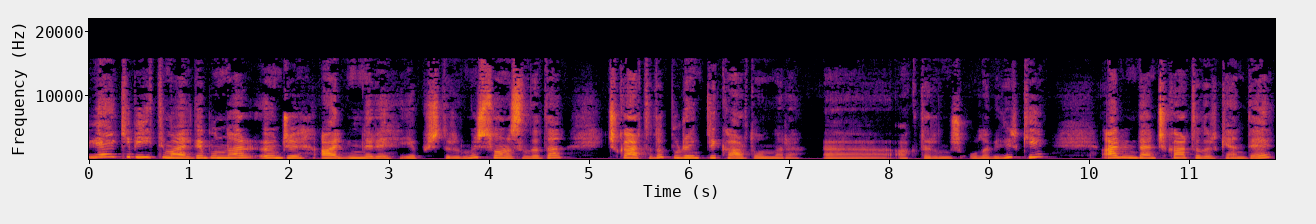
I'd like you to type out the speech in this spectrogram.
belki bir ihtimalde bunlar önce albümlere yapıştırılmış sonrasında da çıkartılıp bu renkli kartonlara e, aktarılmış olabilir ki albümden çıkartılırken de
